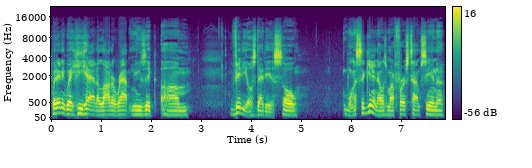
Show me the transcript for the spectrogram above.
But anyway, he had a lot of rap music um, videos, that is. So, once again, that was my first time seeing a,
